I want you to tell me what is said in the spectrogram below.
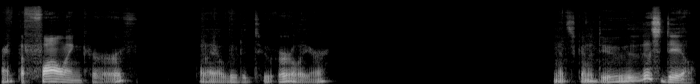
right? The falling curve that I alluded to earlier. And it's going to do this deal.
